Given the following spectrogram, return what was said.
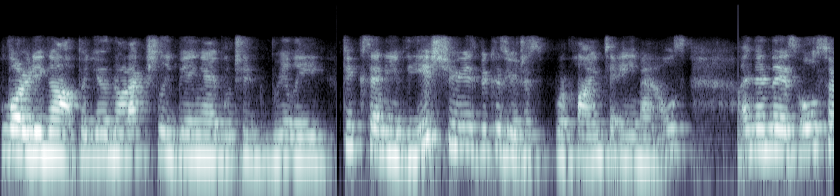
loading up, but you're not actually being able to really fix any of the issues because you're just replying to emails. And then there's also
